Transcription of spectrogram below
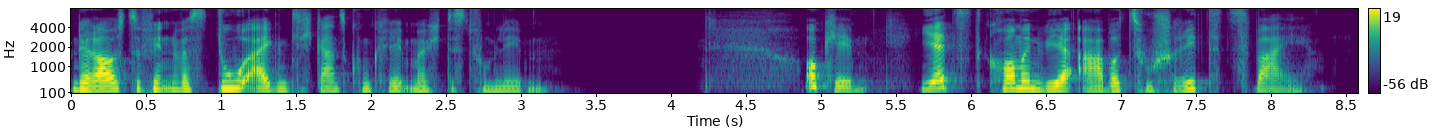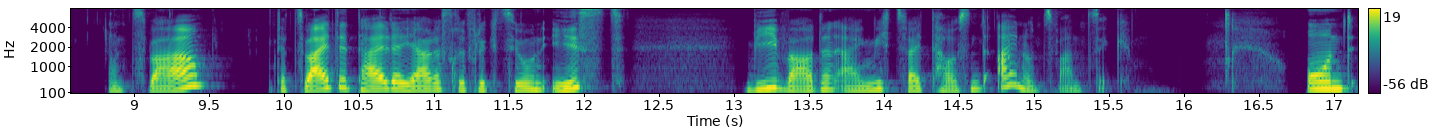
und herauszufinden, was du eigentlich ganz konkret möchtest vom Leben. Okay, jetzt kommen wir aber zu Schritt 2. Und zwar, der zweite Teil der Jahresreflexion ist, wie war denn eigentlich 2021? Und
